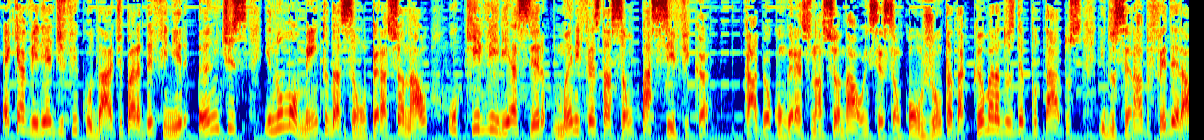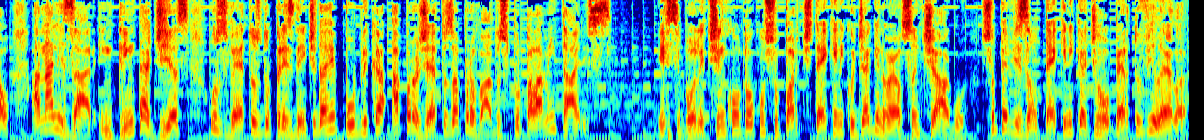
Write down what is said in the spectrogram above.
é que haveria dificuldade para definir antes e no momento da ação operacional o que viria a ser manifestação pacífica. Cabe ao Congresso Nacional, em sessão conjunta da Câmara dos Deputados e do Senado Federal, analisar em 30 dias os vetos do presidente da República a projetos aprovados por parlamentares. Esse boletim contou com suporte técnico de Agnoel Santiago, supervisão técnica de Roberto Vilela.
